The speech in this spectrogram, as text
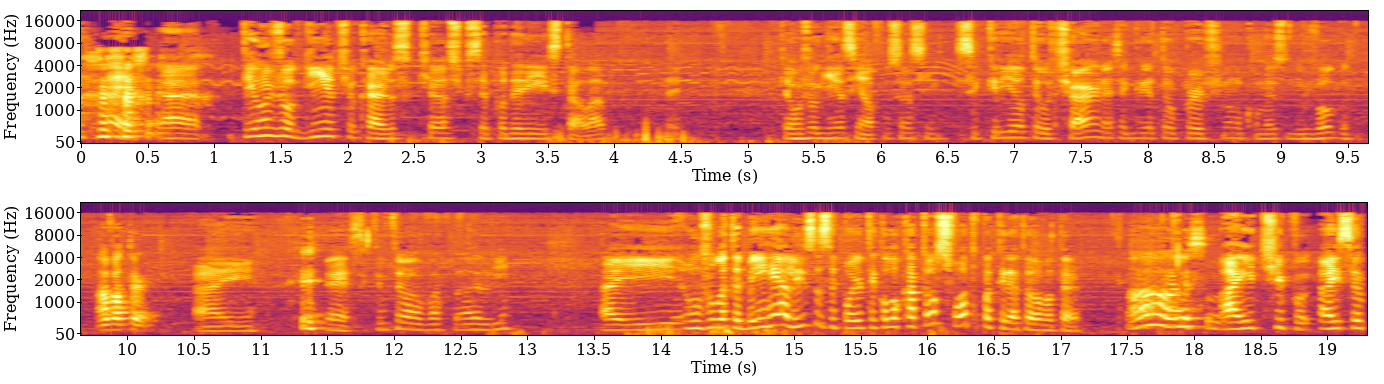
É, ah, tem um joguinho, tio Carlos, que eu acho que você poderia instalar. né? Que é um joguinho assim, ó, funciona assim. Você cria o teu char, né? Você cria teu perfil no começo do jogo. Avatar. Aí. É, você cria teu avatar ali. Aí é um jogo até bem realista, você pode até colocar tuas fotos pra criar teu avatar. Ah, olha só. Aí, tipo, aí você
